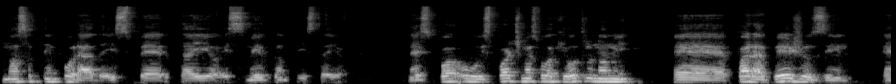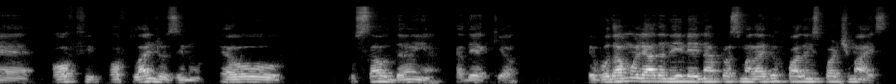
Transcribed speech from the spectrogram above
nossa temporada, espero. Tá aí, ó, esse meio-campista aí, ó. O Esporte Mais falou aqui, outro nome é, para ver, Josino, é, off, offline, Josino, é o, o Saldanha. Cadê aqui, ó? Eu vou dar uma olhada nele aí na próxima live, eu falo em Esporte Mais.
